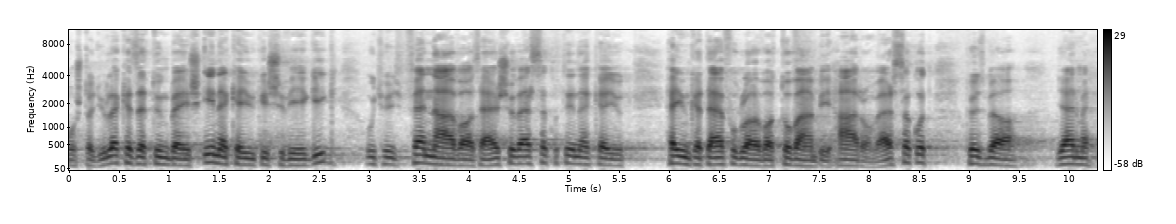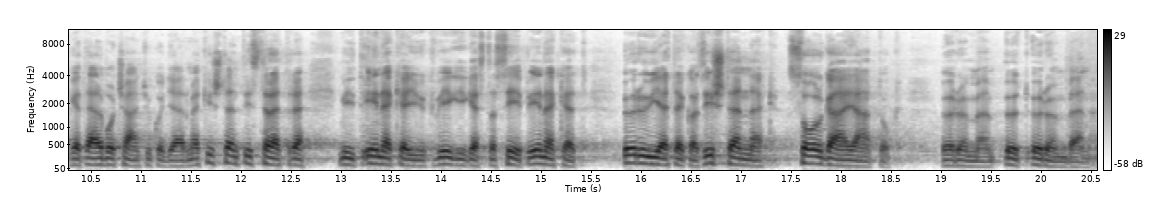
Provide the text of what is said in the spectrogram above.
most a gyülekezetünkbe, és énekeljük is végig, úgyhogy fennállva az első verszakot énekeljük, helyünket elfoglalva a további három verszakot, közben a gyermekeket elbocsátjuk a gyermekisten tiszteletre, mi itt énekeljük végig ezt a szép éneket, örüljetek az Istennek, szolgáljátok örömben, öt örömben.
